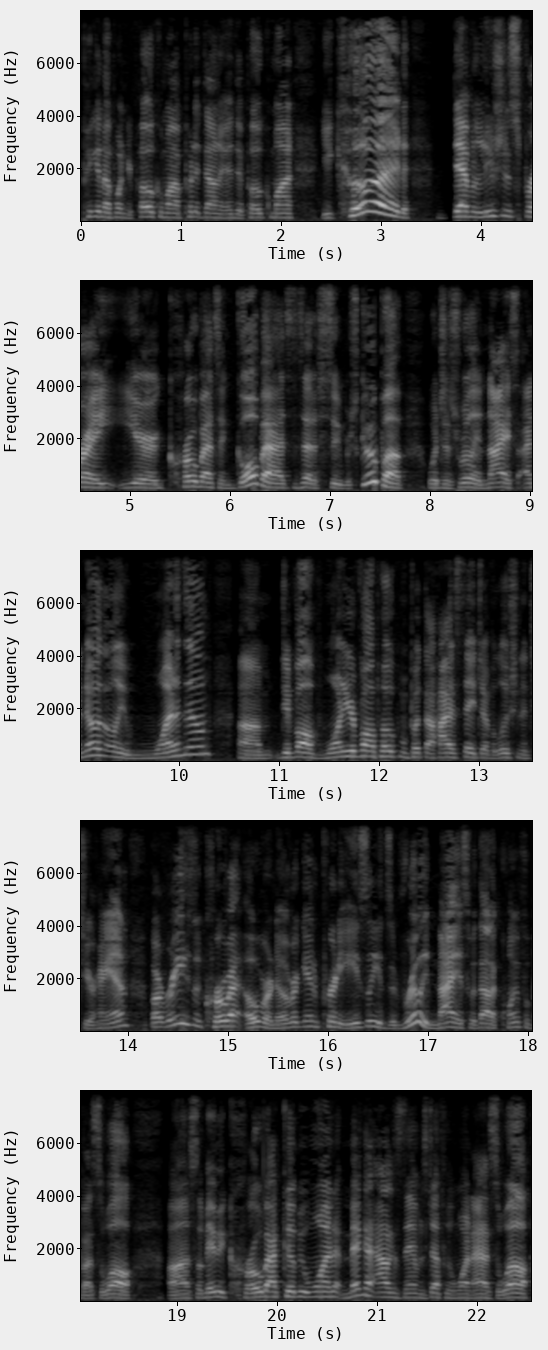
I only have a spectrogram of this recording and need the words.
picking up on your Pokemon, put it down in the Pokemon. You could devolution spray your Crobats and Golbats instead of Super Scoop Up, which is really nice. I know there's only one of them. Um, devolve one of your evolved Pokemon, put the highest stage evolution into your hand, but reusing Crobat over and over again pretty easily. It's really nice without a coin flip as well. Uh, so maybe Crobat could be one. Mega Alakazam is definitely one as well.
